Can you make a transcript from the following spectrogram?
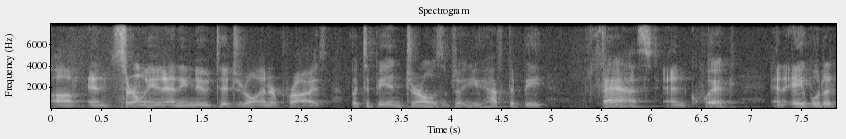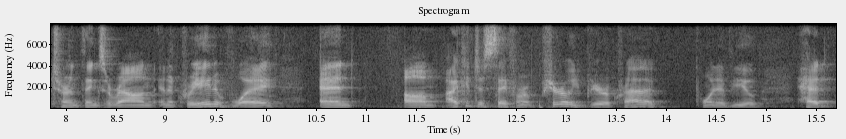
um, and certainly in any new digital enterprise, but to be in journalism, you have to be fast and quick and able to turn things around in a creative way. And um, I could just say, from a purely bureaucratic point of view, had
